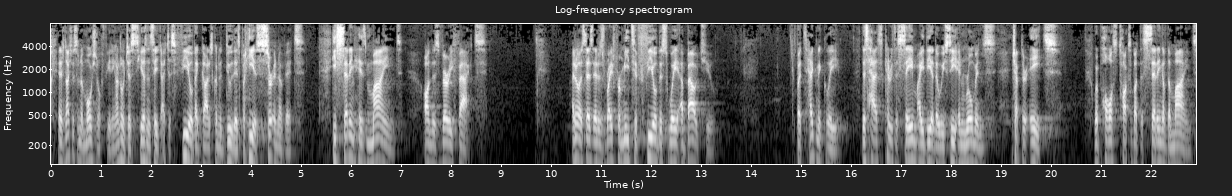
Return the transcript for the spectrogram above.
And it's not just an emotional feeling. I don't just, he doesn't say, I just feel that God is going to do this, but he is certain of it. He's setting his mind on this very fact. I know it says it is right for me to feel this way about you. But technically, this has carries the same idea that we see in Romans chapter 8, where Paul talks about the setting of the mind.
